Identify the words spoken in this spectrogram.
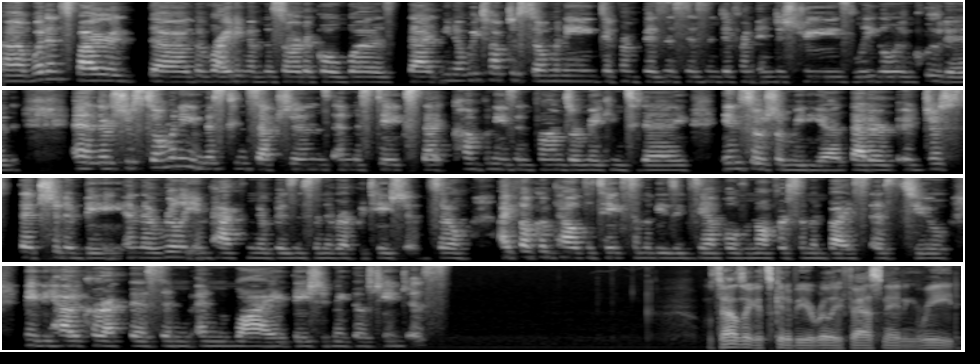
Uh, what inspired the, the writing of this article was that, you know, we talked to so many different businesses and different industries, legal included, and there's just so many misconceptions and mistakes that companies and firms are making today in social media that are just, that shouldn't be. And they're really really impacting their business and their reputation. So I felt compelled to take some of these examples and offer some advice as to maybe how to correct this and, and why they should make those changes. Well, sounds like it's going to be a really fascinating read.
